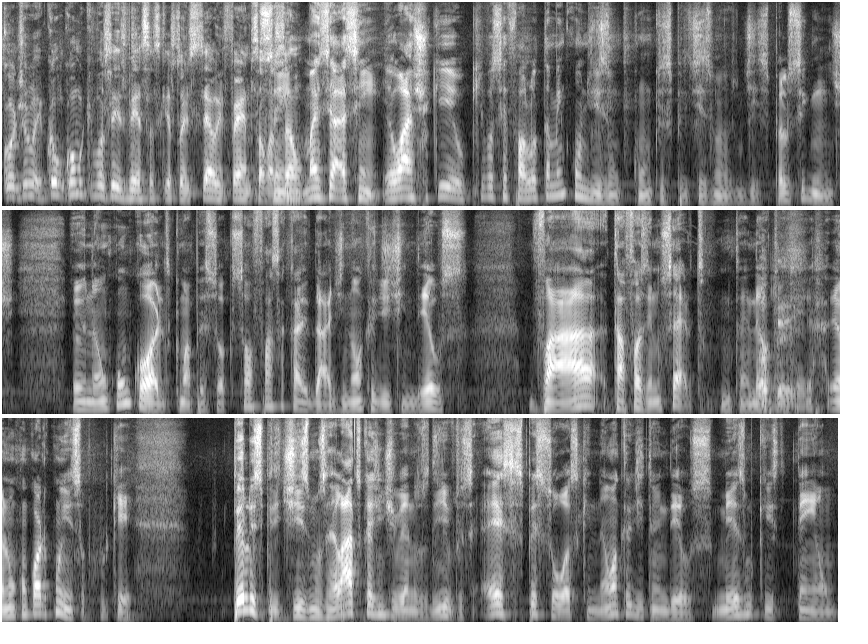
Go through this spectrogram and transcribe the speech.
continue. Como, como, que vocês veem essas questões céu, inferno, salvação? Sim, mas assim, eu acho que o que você falou também condiz com o que o Espiritismo diz. Pelo seguinte, eu não concordo que uma pessoa que só faça caridade e não acredite em Deus vá estar tá fazendo certo, entendeu? Okay. Eu não concordo com isso, porque pelo Espiritismo, os relatos que a gente vê nos livros, essas pessoas que não acreditam em Deus, mesmo que tenham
